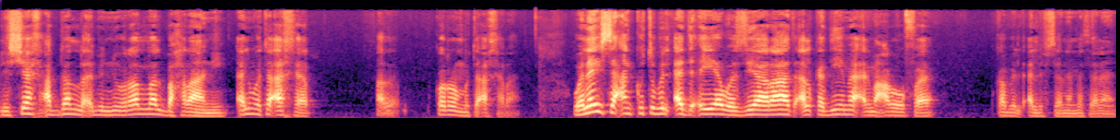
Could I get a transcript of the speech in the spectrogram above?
للشيخ عبد الله بن نور الله البحراني المتأخر. هذا قرون متأخرة. وليس عن كتب الأدعية والزيارات القديمة المعروفة قبل ألف سنة مثلا.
